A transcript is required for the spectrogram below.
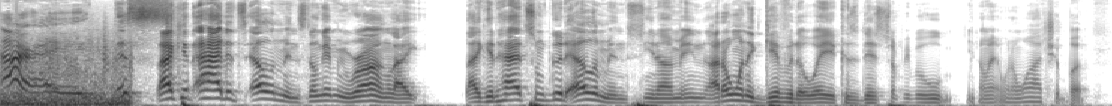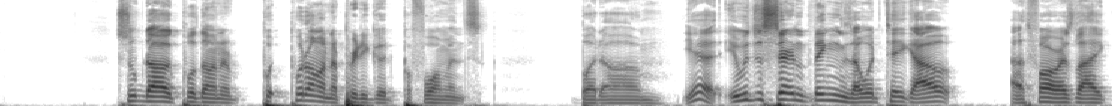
all right, this. Like it had its elements. Don't get me wrong. Like like it had some good elements. You know what I mean? I don't want to give it away because there's some people who you know might want to watch it, but Snoop Dogg pulled on a put put on a pretty good performance. But um yeah, it was just certain things I would take out as far as like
